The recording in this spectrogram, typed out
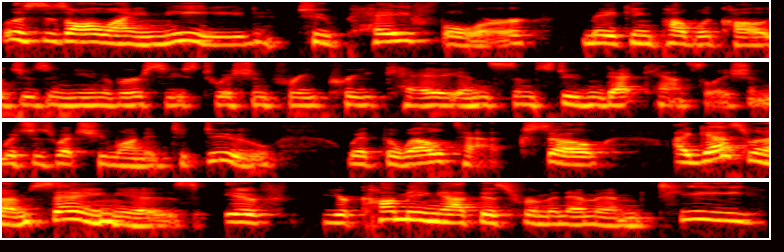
well, this is all I need to pay for making public colleges and universities tuition free pre K and some student debt cancellation, which is what she wanted to do with the well tax. So I guess what I'm saying is if you're coming at this from an MMT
